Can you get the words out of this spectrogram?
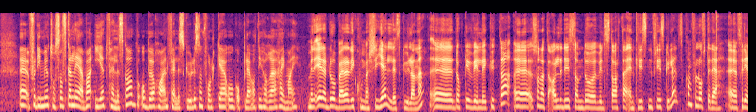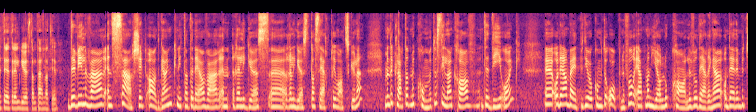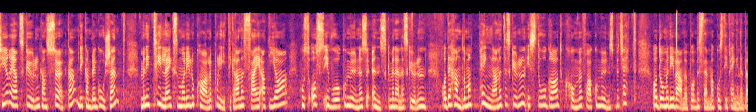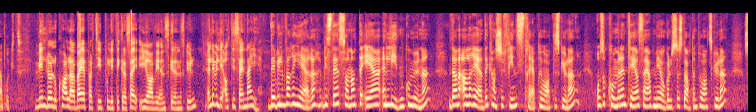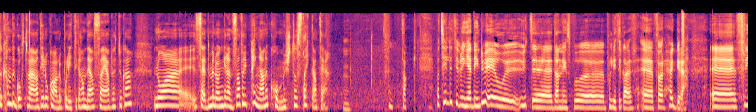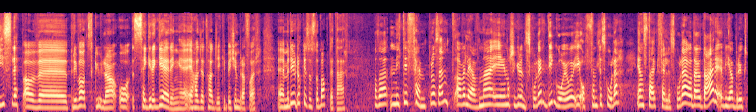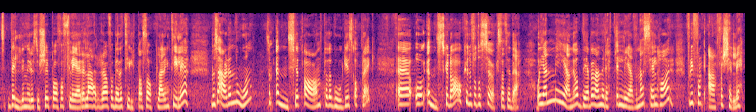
Fordi vi jo tross alt skal leve i et fellesskap og bør ha en fellesskole som folk òg opplever at de hører hjemme i. Men er det da bare de kommersielle skolene eh, dere vil kutte? Eh, sånn at alle de som da vil starte en kristen friskole, kan få lov til det eh, fordi det er et religiøst alternativ? Det vil være en særskilt adgang knytta til det å være en religiøs, eh, religiøst basert privatskole. Men det er klart at vi kommer til å stille krav til de òg. Eh, og det Arbeiderpartiet også kommer til å åpne for, er at man gjør lokale vurderinger. og det det betyr er at Skolen kan søke, de kan bli godkjent, men i tillegg så må de lokale politikerne si at ja, hos oss i vår kommune så ønsker vi denne skolen. Og Det handler om at pengene til skolen i stor grad kommer fra kommunens budsjett. og Da må de være med på å bestemme hvordan de pengene blir brukt. Vil da lokale Arbeiderpartipolitikere si ja, vi ønsker denne skolen, eller vil de alltid si nei? Det vil variere. Hvis det er sånn at det er en liten kommune der det allerede kanskje finnes tre private skoler, og så kommer den til å si at vi òg har lyst til å starte en privat skole, så kan det godt være at de lokale politikerne der sier at vet du hva, nå setter vi noen grenser, fordi pengene kommer ikke til å strekke til. Mm. Takk. Mathilde Tybring-Gjedding, du er jo utdanningspolitiker eh, for Høyre. Eh, frislipp av eh, privatskoler og segregering er Hadia Tajik bekymra for. Eh, men det er jo dere som står bak dette her. Altså, 95% av elevene i norske grunnskoler de går jo i offentlig skole. I en sterk fellesskole. og Det er jo der vi har brukt veldig mye ressurser på å få flere lærere og få bedre tilpassa opplæring tidlig. Men så er det noen som ønsker et annet pedagogisk opplegg. Eh, og ønsker da å kunne få til å søke seg til det. Og jeg mener jo at det bør være en rett elevene selv har, fordi folk er forskjellige.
